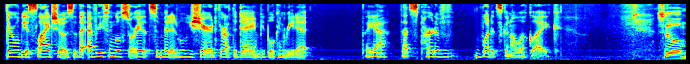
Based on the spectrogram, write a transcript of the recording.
there will be a slideshow so that every single story that's submitted will be shared throughout the day and people can read it. But yeah, that's part of what it's going to look like. So,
